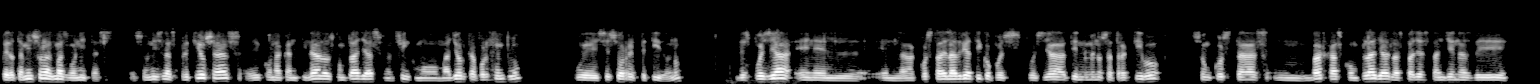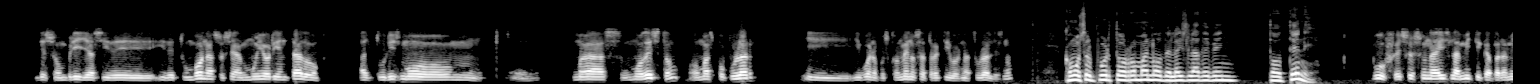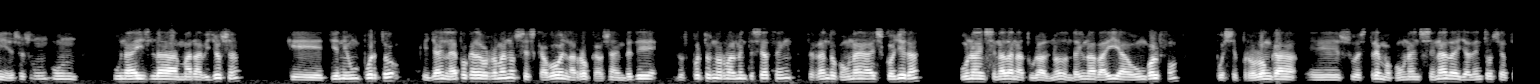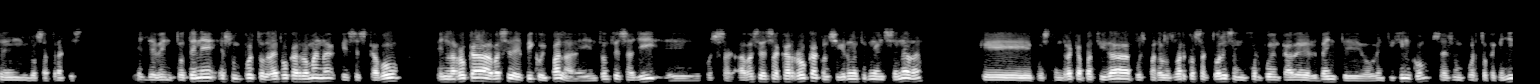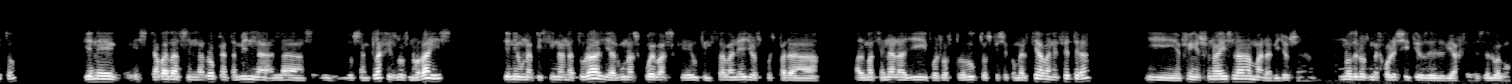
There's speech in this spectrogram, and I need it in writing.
Pero también son las más bonitas. Son islas preciosas, eh, con acantilados, con playas, en fin, como Mallorca, por ejemplo, pues eso repetido, ¿no? Después ya en, el, en la costa del Adriático, pues, pues ya tiene menos atractivo, son costas mm, bajas con playas, las playas están llenas de, de sombrillas y de, y de tumbonas, o sea, muy orientado al turismo mm, eh, más modesto o más popular y, y, bueno, pues con menos atractivos naturales, ¿no? ¿Cómo es el puerto romano de la isla de Ventotene? Uf, eso es una isla mítica para mí, eso es un, un, una isla maravillosa que tiene un puerto que ya en la época de los romanos se excavó en la roca, o sea, en vez de los puertos normalmente se hacen cerrando con una escollera una ensenada natural, ¿no? Donde hay una bahía o un golfo, pues se prolonga eh, su extremo con una ensenada y adentro se hacen los atraques. El de Ventotene es un puerto de la época romana que se excavó en la roca a base de pico y pala. Y entonces allí, eh, pues a base de sacar roca, consiguieron hacer una ensenada que pues tendrá capacidad pues para los barcos actuales a lo mejor pueden caber 20 o 25, o sea, es un puerto pequeñito. Tiene excavadas en la roca también la, las, los anclajes, los norais. Tiene una piscina natural y algunas cuevas que utilizaban ellos pues para almacenar allí pues los productos que se comerciaban, etcétera y en fin, es una isla maravillosa, uno de los mejores sitios del viaje, desde luego.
